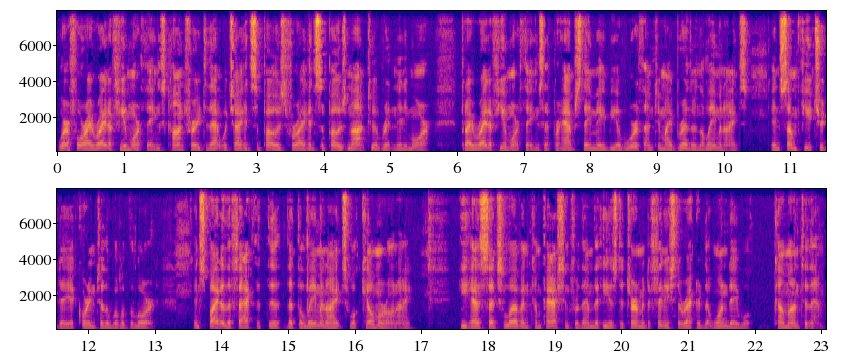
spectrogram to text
Wherefore I write a few more things, contrary to that which I had supposed, for I had supposed not to have written any more. But I write a few more things, that perhaps they may be of worth unto my brethren the Lamanites in some future day, according to the will of the Lord. In spite of the fact that the, that the Lamanites will kill Moroni, he has such love and compassion for them that he is determined to finish the record that one day will come unto them.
